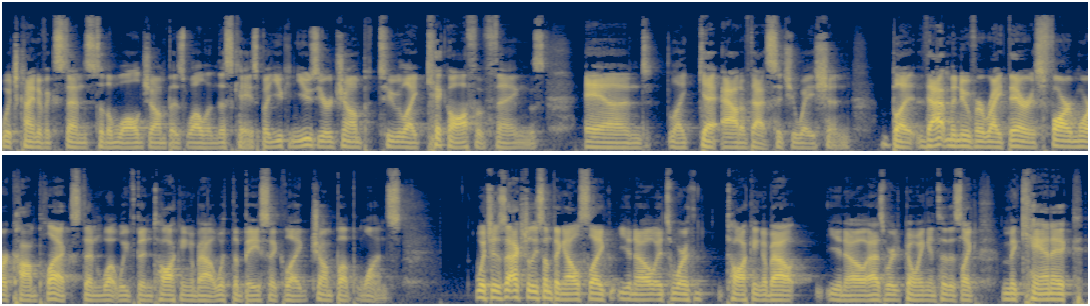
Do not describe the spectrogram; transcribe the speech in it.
which kind of extends to the wall jump as well in this case. But you can use your jump to like kick off of things and like get out of that situation. But that maneuver right there is far more complex than what we've been talking about with the basic like jump up once. Which is actually something else like, you know, it's worth talking about, you know, as we're going into this like mechanic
